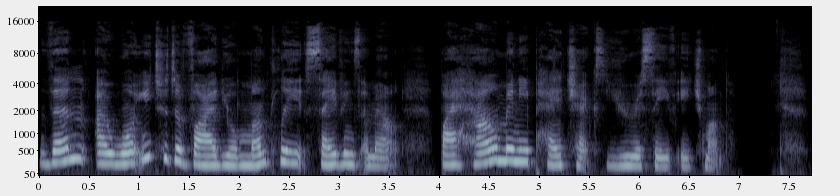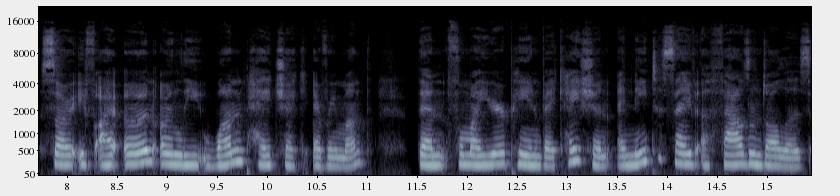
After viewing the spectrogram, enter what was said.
Then I want you to divide your monthly savings amount by how many paychecks you receive each month. So if I earn only one paycheck every month, then for my European vacation, I need to save $1,000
